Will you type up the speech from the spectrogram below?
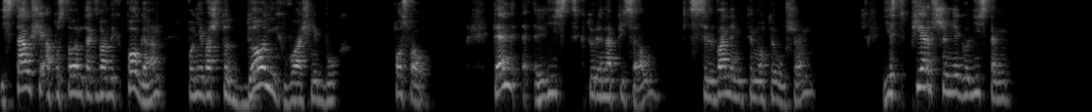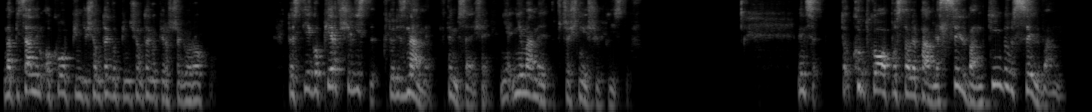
i stał się apostołem tak zwanych pogan, ponieważ to do nich właśnie Bóg posłał. Ten list, który napisał z Sylwanem i Tymoteuszem, jest pierwszym jego listem napisanym około 50-51 roku. To jest jego pierwszy list, który znamy w tym sensie. Nie, nie mamy wcześniejszych listów. Więc to krótko o apostole Pawle. Sylwan. Kim był Sylwan?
